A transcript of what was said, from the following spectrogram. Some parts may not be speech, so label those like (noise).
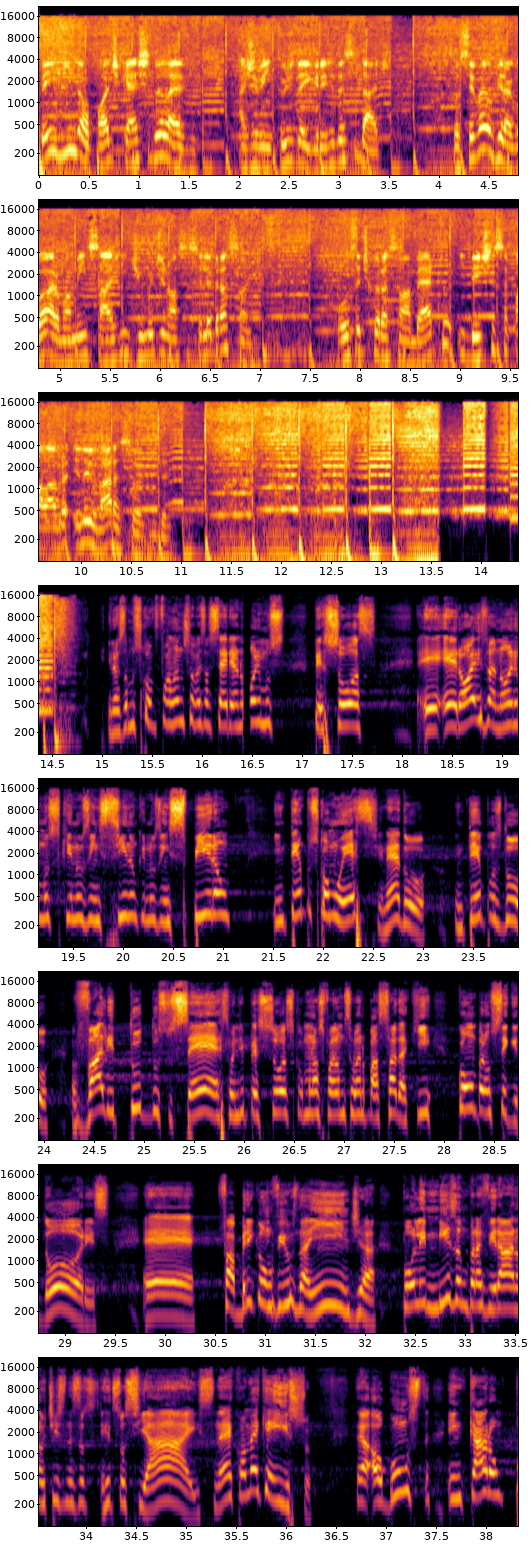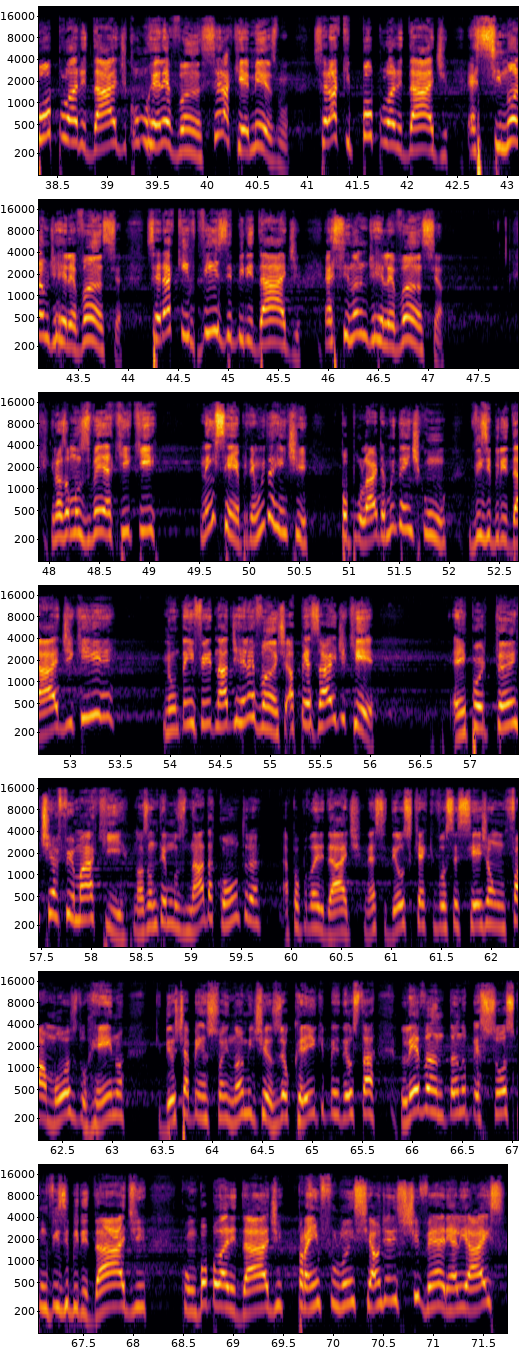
Bem-vindo ao podcast do Eleve, a juventude da igreja da cidade. Você vai ouvir agora uma mensagem de uma de nossas celebrações. Ouça de coração aberto e deixe essa palavra elevar a sua vida. E nós estamos falando sobre essa série Anônimos, pessoas, é, heróis anônimos que nos ensinam, que nos inspiram em tempos como esse, né? Do, em tempos do vale tudo do sucesso, onde pessoas, como nós falamos semana passada aqui, compram seguidores, é, fabricam views na Índia, polemizam para virar notícias nas redes sociais, né? Como é que é isso? É, alguns encaram popularidade como relevância. Será que é mesmo? Será que popularidade é sinônimo de relevância? Será que visibilidade é sinônimo de relevância? E nós vamos ver aqui que nem sempre, tem muita gente popular, tem muita gente com visibilidade que não tem feito nada de relevante, apesar de que é importante afirmar aqui, nós não temos nada contra a popularidade, né? Se Deus quer que você seja um famoso do reino, que Deus te abençoe em nome de Jesus. Eu creio que Deus está levantando pessoas com visibilidade, com popularidade, para influenciar onde eles estiverem. Aliás,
